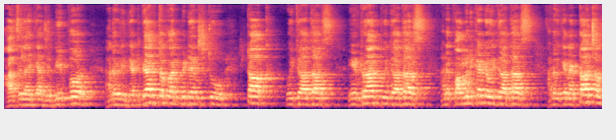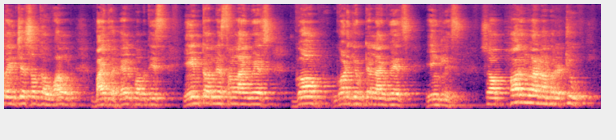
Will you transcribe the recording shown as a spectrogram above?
as like as before and will get back the confidence to talk with others, interact with others and communicate with others and we can touch all the inches of the world by the help of this international language, God, God gifted language, English. So formula number 2.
